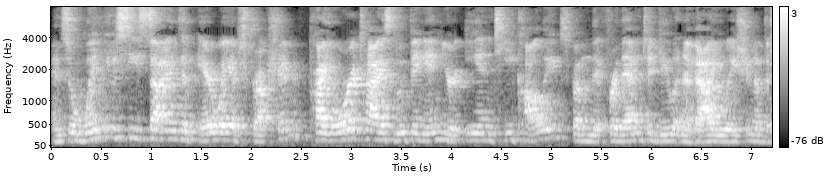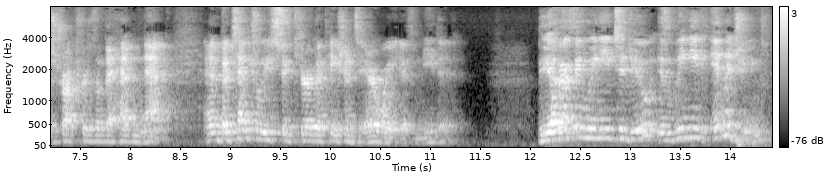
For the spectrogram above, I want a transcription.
And so when you see signs of airway obstruction, prioritize looping in your ENT colleagues the, for them to do an evaluation of the structures of the head and neck and potentially secure the patient's airway if needed. The other thing we need to do is we need imaging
